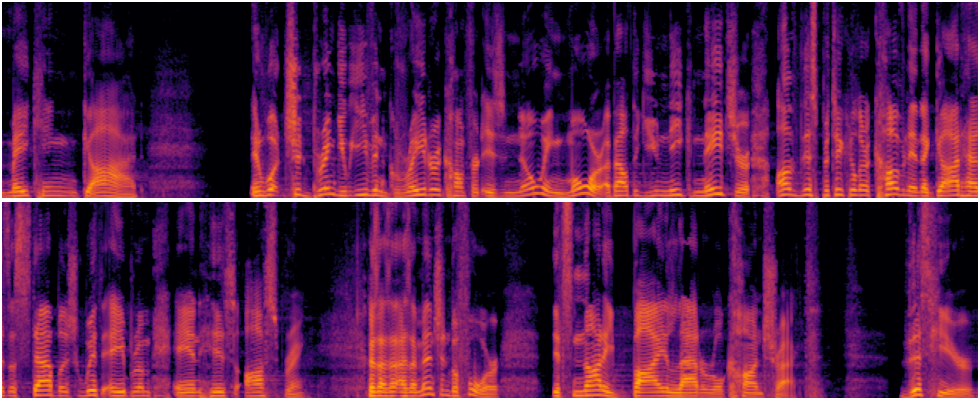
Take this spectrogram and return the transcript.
making God. And what should bring you even greater comfort is knowing more about the unique nature of this particular covenant that God has established with Abram and his offspring. Because as, as I mentioned before, it's not a bilateral contract. This here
